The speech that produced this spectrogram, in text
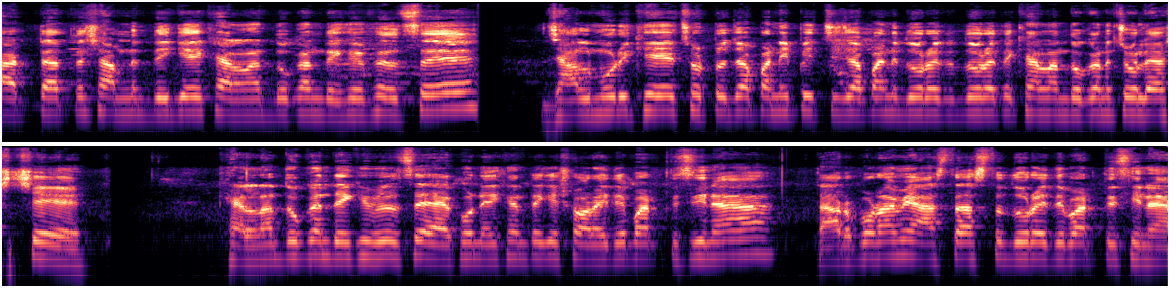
হাঁটতে হাঁটতে সামনের দিকে খেলনার দোকান দেখে ফেলছে। ঝালমুড়ি খেয়ে ছোট্ট জাপানি, পিচ্চি জাপানি দৌড়াতে দৌড়াতে খেলনার দোকানে চলে আসছে। খেলনার দোকান দেখে ফেলছে, এখন এখান থেকে সরাইতে পারতেছি না। তারপর আমি আস্তে আস্তে দৌড়াইতে পারতেছি না।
